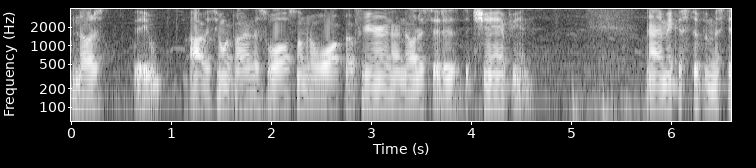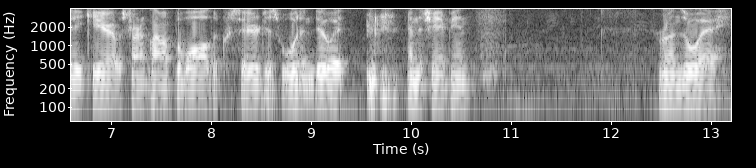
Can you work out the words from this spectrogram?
Notice they obviously went behind this wall so I'm going to walk up here and I notice it is the champion. Now I make a stupid mistake here. I was trying to climb up the wall. The Crusader just wouldn't do it. and the champion runs away.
